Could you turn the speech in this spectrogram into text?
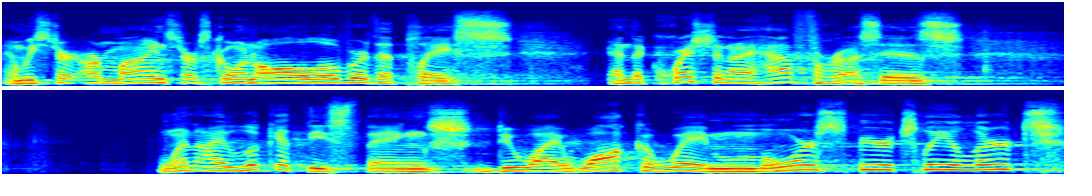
and we start, our mind starts going all over the place. And the question I have for us is, when I look at these things, do I walk away more spiritually alert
